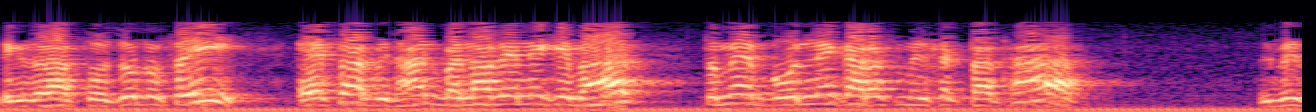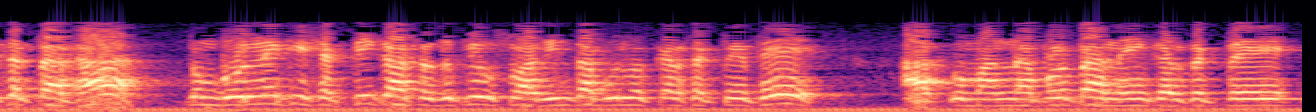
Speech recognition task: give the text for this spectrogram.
लेकिन जरा सोचो तो सही, ऐसा विधान बना देने के बाद तुम्हें बोलने का रस मिल सकता था। मिल सकता था। तुम बोलने की शक्ति का सदुपयोग स्वाधीनता पूर्वक कर सकते थे। आपको मानना पड़ता, नहीं कर सकते।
